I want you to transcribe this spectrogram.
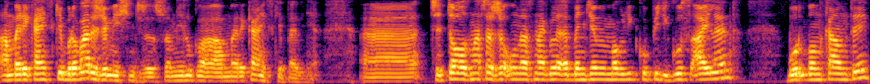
amerykańskie browary rzemieślnicze, zresztą nie tylko amerykańskie pewnie. E, czy to oznacza, że u nas nagle będziemy mogli kupić Goose Island, Bourbon County?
